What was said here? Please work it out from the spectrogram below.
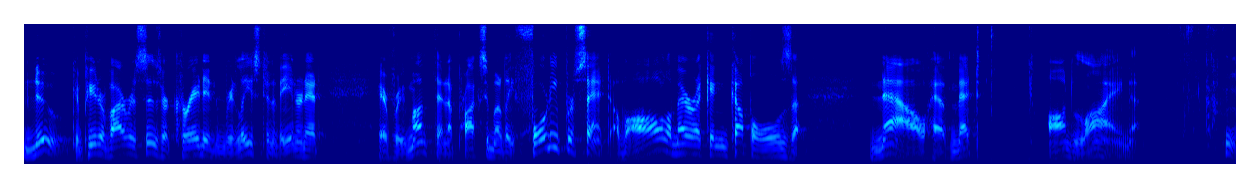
new computer viruses are created and released into the internet every month, and approximately 40% of all American couples now have met online. Hmm.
